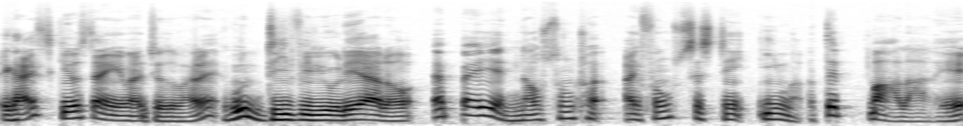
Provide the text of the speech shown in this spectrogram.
Hey guys, skills တိုင်မှာကြိုဆိုပါရစေ။အခုဒီဗီဒီယိုလေးကတော့ Apple ရဲ့နောက်ဆုံးထွက် iPhone 16e မှာအသစ်ပါလာတဲ့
